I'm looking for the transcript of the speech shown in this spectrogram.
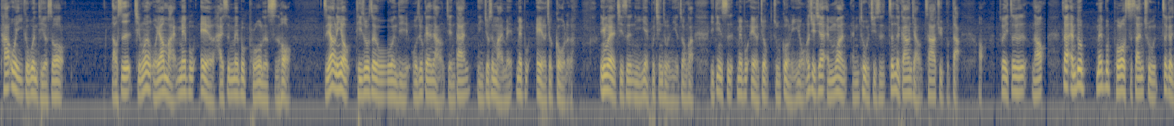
他问一个问题的时候，老师，请问我要买 MacBook Air 还是 MacBook Pro 的时候，只要你有提出这个问题，我就跟你讲，简单，你就是买 MacBook Air 就够了。因为其实你也不清楚你的状况，一定是 MacBook Air 就足够你用。而且现在 M1、M2 其实真的刚刚讲差距不大，哦，所以这个然后在 M2 MacBook Pro 十三寸，这个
